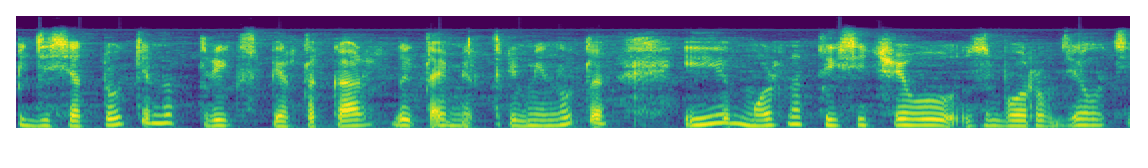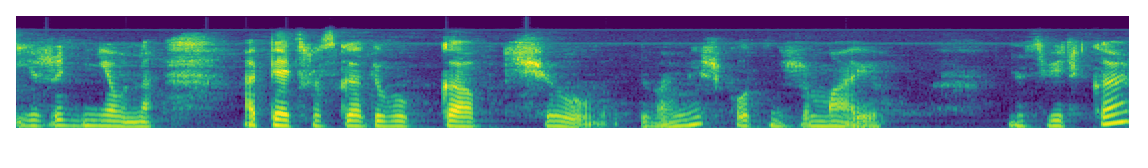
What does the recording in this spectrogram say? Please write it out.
50 токенов, 3 эксперта. Каждый таймер 3 минуты. И можно 1000 сборов делать ежедневно. Опять разгадываю капчу. Два мишка. Вот нажимаю на зверька.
